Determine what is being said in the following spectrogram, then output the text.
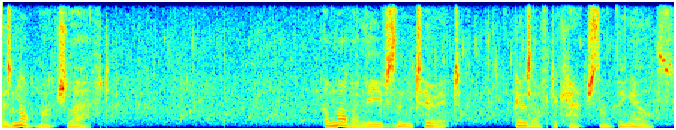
There's not much left. The mother leaves them to it, goes off to catch something else.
